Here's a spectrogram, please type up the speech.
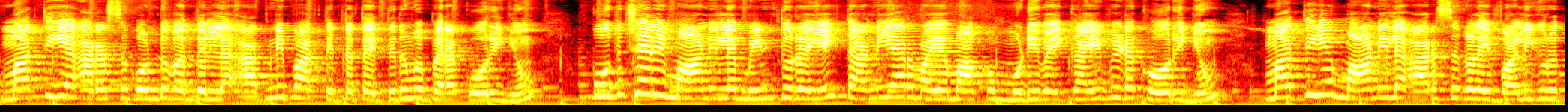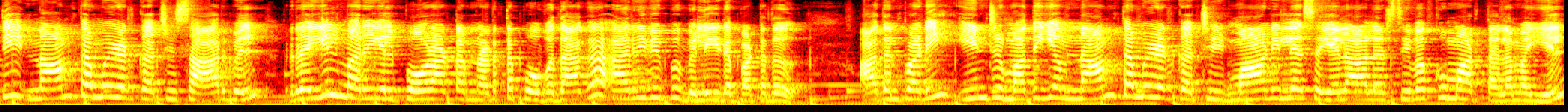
மத்திய அரசு கொண்டு வந்துள்ள அக்னிபாத் திட்டத்தை திரும்ப பெற கோரியும் புதுச்சேரி மாநில மின்துறையை தனியார் மயமாக்கும் முடிவை கைவிட கோரியும் மத்திய மாநில அரசுகளை வலியுறுத்தி நாம் தமிழர் கட்சி சார்பில் ரயில் மறியல் போராட்டம் நடத்தப்போவதாக அறிவிப்பு வெளியிடப்பட்டது. அதன்படி இன்று மதியம் நாம் தமிழர் கட்சி மாநில செயலாளர் சிவக்குமார் தலைமையில்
